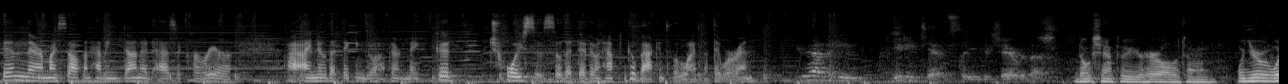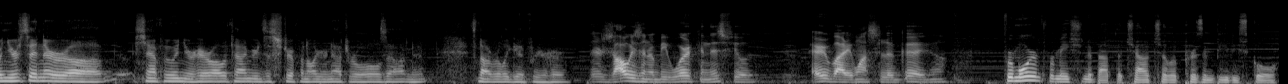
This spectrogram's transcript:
been there myself and having done it as a career, I know that they can go out there and make good choices so that they don't have to go back into the life that they were in. Do you have any beauty tips that you could share with us? Don't shampoo your hair all the time. When you're, when you're sitting there uh, shampooing your hair all the time, you're just stripping all your natural oils out and it, it's not really good for your hair. There's always going to be work in this field. Everybody wants to look good, you know. For more information about the Chowchilla Prison Beauty School,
